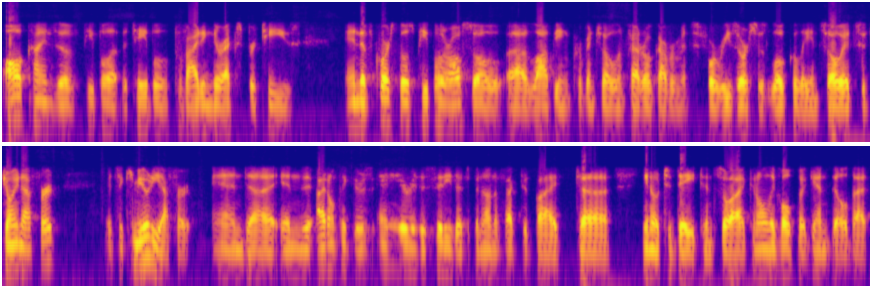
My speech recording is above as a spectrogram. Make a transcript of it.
all kinds of people at the table providing their expertise. And of course, those people are also uh, lobbying provincial and federal governments for resources locally. And so it's a joint effort. It's a community effort, and uh, and I don't think there's any area of the city that's been unaffected by it, uh, you know, to date. And so I can only hope again, Bill, that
